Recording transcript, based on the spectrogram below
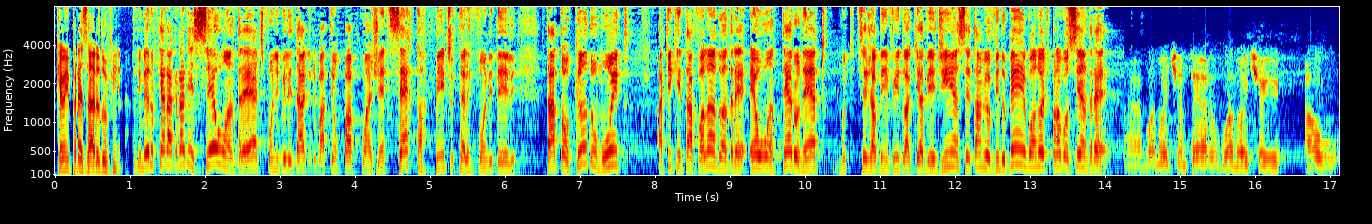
que é o empresário do Vina. Primeiro quero agradecer ao André a disponibilidade de bater um papo com a gente. Certamente o telefone dele tá tocando muito. Aqui quem tá falando, André, é o Antero Neto. Muito seja bem-vindo aqui à Verdinha. Você tá me ouvindo bem? Boa noite para você, André. Uh, boa noite, Antero. Boa noite ao,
